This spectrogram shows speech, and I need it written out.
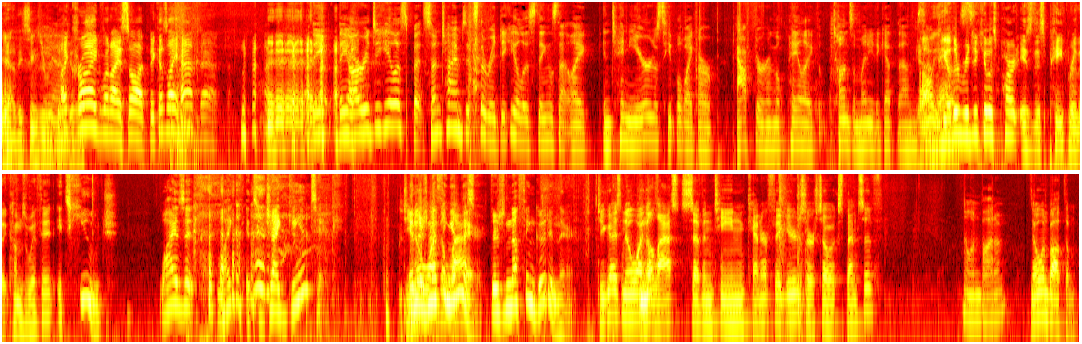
Yeah, these things are Yeah. I cried when I saw it because I had that. they they are ridiculous, but sometimes it's the ridiculous things that like in ten years people like are after and they'll pay like tons of money to get them. Oh, The other ridiculous part is this paper that comes with it. It's huge. Why is it like it's gigantic? Do you and know there's why nothing the in last? there. There's nothing good in there. Do you guys know why No. the last 17 Kenner figures are so expensive? No one bought them. No one bought them.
